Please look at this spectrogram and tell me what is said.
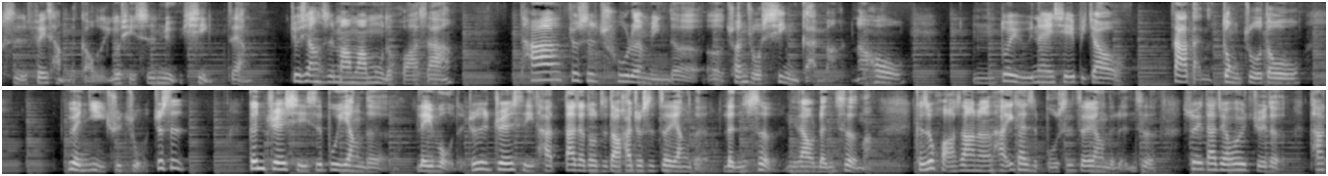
是非常的高的，尤其是女性这样。就像是妈妈木的华莎，她就是出了名的呃穿着性感嘛，然后嗯，对于那些比较大胆的动作都愿意去做，就是跟 Jesse 是不一样的 level 的，就是 Jesse 他大家都知道他就是这样的人设，你知道人设吗？可是华莎呢，他一开始不是这样的人设，所以大家会觉得他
